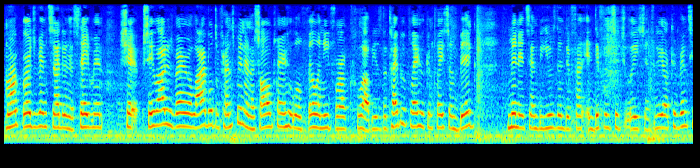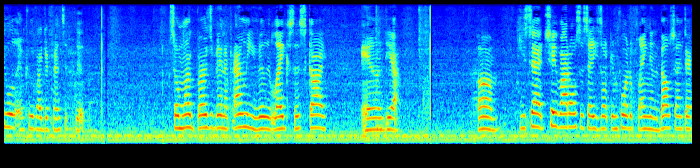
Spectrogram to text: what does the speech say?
Marc Bergevin said in a statement, Chiarot is a very reliable defenseman and a solid player who will fill a need for our club. He is the type of player who can play some big minutes and be used in, def- in different situations. We are convinced he will improve our defensive group. So Marc Bergevin apparently really likes this guy, and yeah. Um, he said Chiarot also said he's looking forward to playing in the Bell Center.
